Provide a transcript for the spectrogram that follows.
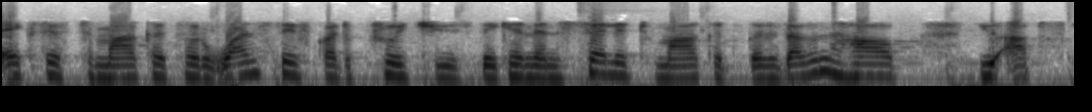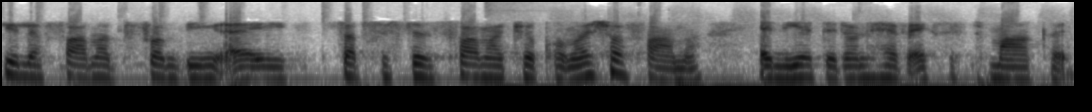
access to market. So once they've got a produce, they can then sell it to market because it doesn't help you upskill a farmer from being a subsistence farmer to a commercial farmer, and yet they don't have access to market.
